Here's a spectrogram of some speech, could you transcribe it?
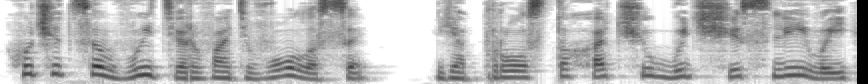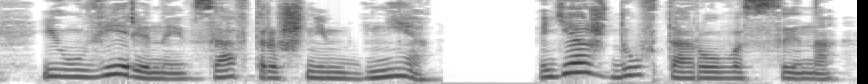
Хочется выйти, рвать волосы. Я просто хочу быть счастливой и уверенной в завтрашнем дне. Я жду второго сына —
